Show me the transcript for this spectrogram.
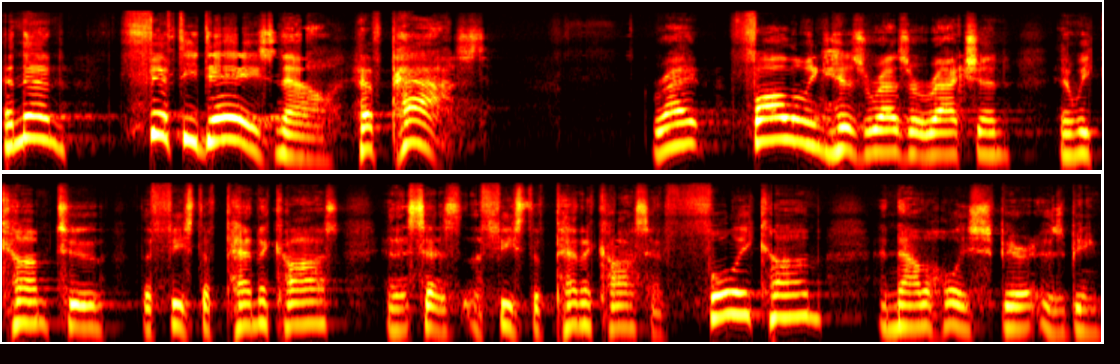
And then 50 days now have passed, right? Following his resurrection, and we come to the Feast of Pentecost, and it says the Feast of Pentecost had fully come, and now the Holy Spirit is being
